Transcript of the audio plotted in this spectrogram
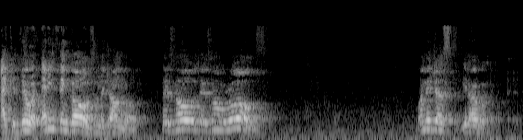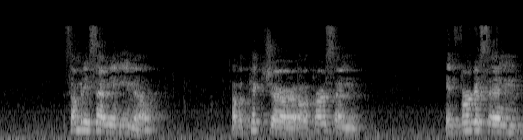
I could do it. Anything goes in the jungle. There's no, there's no rules. Let me just, you know, somebody sent me an email of a picture of a person in Ferguson.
